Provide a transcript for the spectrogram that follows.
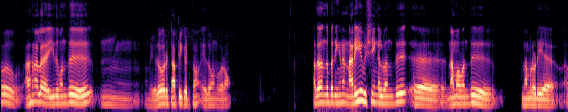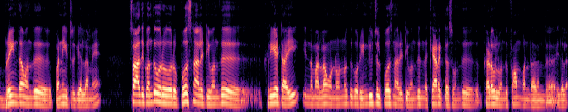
ஸோ அதனால் இது வந்து ம், ஏதோ ஒரு டாபிக் எடுத்தோம் ஏதோ ஒன்று வரும். அதாவது வந்து பார்த்திங்கன்னா நிறைய விஷயங்கள் வந்து நம்ம வந்து நம்மளுடைய பிரெயின் தான் வந்து பண்ணிக்கிட்டு இருக்கு எல்லாமே. ஸோ அதுக்கு வந்து ஒரு ஒரு பர்சனாலிட்டி வந்து கிரியேட் ஆகி இந்த மாதிரிலாம் ஒன்று ஒன்றுத்துக்கு ஒரு இண்டிவிஜுவல் பர்சனாலிட்டி வந்து இந்த கேரக்டர்ஸ் வந்து கடவுள் வந்து ஃபார்ம் பண்ணுறாரு இந்த இதில்.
